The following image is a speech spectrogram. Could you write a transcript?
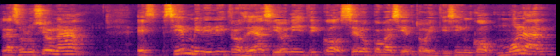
La solución A es 100 mililitros de ácido nítrico, 0,125 molar.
